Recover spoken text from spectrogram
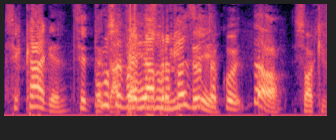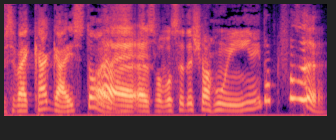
Você caga. Você, como você vai dar pra fazer? tanta coisa? Não. Só que você vai cagar a história. É, é só você deixar ruim e dá pra fazer.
